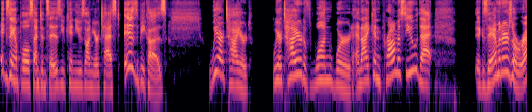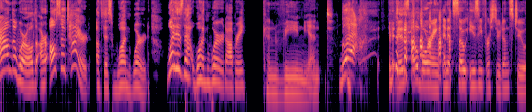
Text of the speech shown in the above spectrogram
example sentences you can use on your test is because we are tired. We are tired of one word. And I can promise you that examiners around the world are also tired of this one word. What is that one word, Aubrey? Convenient. It is so boring and it's so easy for students to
